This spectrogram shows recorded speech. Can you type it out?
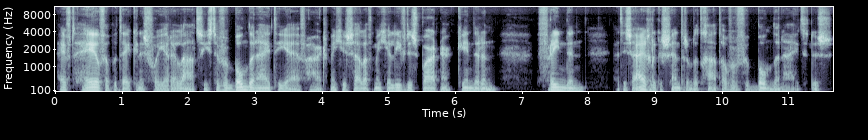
heeft heel veel betekenis voor je relaties, de verbondenheid die je ervaart met jezelf, met je liefdespartner, kinderen, vrienden. Het is eigenlijk een centrum dat gaat over verbondenheid. Dus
